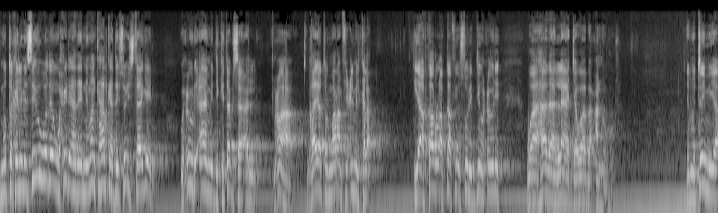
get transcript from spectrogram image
mutakalimiin say u wadeen waxay idhaahdeen nimanka halka hadday soo istaageen wuxuu yidhi aamidi kitaabkiisa muxuu ahaa ghaayat اlmaraam fi cilmi اlkalaam iyo afkaar اlafkaar fi usuul الdiin wuxuu yidhi wa hada laa jawaaba canhu buuri ibnu taymiya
